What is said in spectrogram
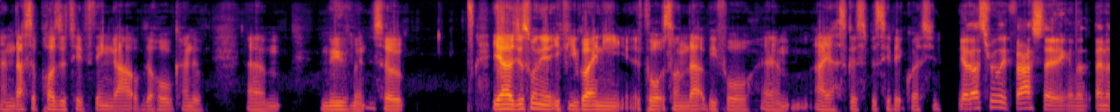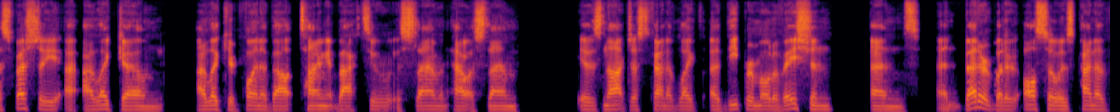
And that's a positive thing out of the whole kind of um, movement. So yeah, I just wonder if you got any thoughts on that before um, I ask a specific question. Yeah, that's really fascinating. And, and especially I, I like um, I like your point about tying it back to Islam and how Islam is not just kind of like a deeper motivation and and better, but it also is kind of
